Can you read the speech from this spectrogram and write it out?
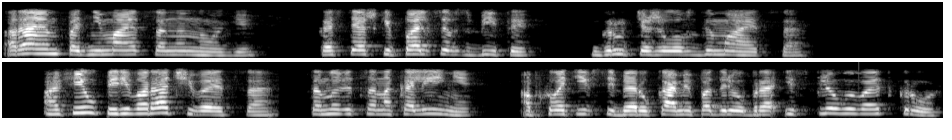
Райан поднимается на ноги. Костяшки пальцев сбиты, грудь тяжело вздымается. А Фил переворачивается, становится на колени, обхватив себя руками под ребра и сплевывает кровь.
